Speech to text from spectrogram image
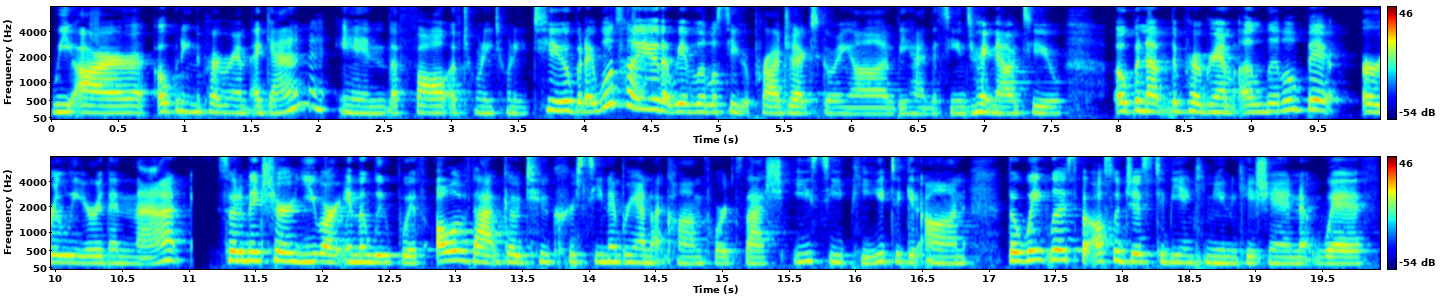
We are opening the program again in the fall of 2022, but I will tell you that we have a little secret project going on behind the scenes right now to open up the program a little bit earlier than that. So to make sure you are in the loop with all of that, go to christinabrian.com forward slash ECP to get on the waitlist, but also just to be in communication with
